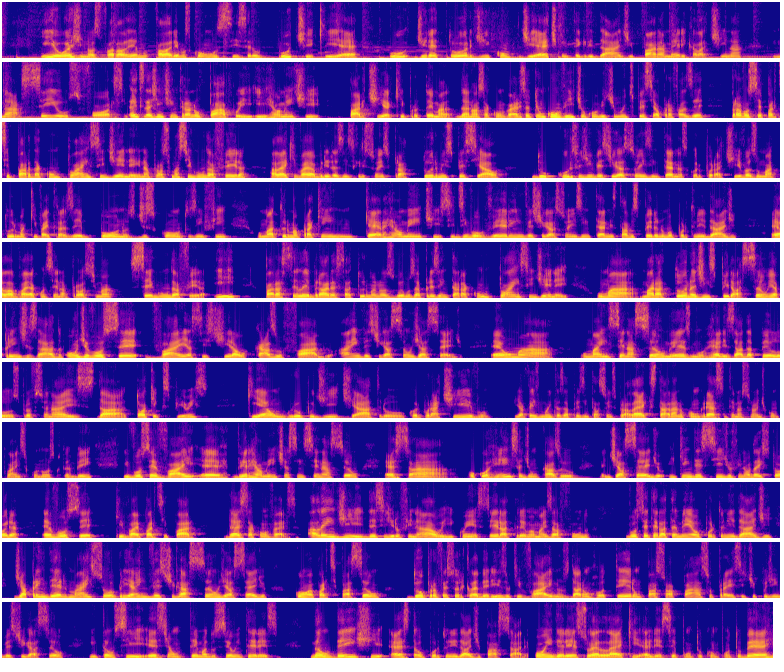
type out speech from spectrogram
E hoje nós falaremos, falaremos com o Cícero Bucci, que é o diretor de, de ética e integridade para a América Latina na Salesforce. Antes da gente entrar no papo e, e realmente partir aqui para o tema da nossa conversa, eu tenho um convite, um convite muito especial para fazer para você participar da Compliance DNA. Na próxima segunda-feira, a LEC vai abrir as inscrições para a turma especial do curso de investigações internas corporativas, uma turma que vai trazer bônus, descontos, enfim, uma turma para quem quer realmente se desenvolver em investigações internas, estava esperando uma oportunidade, ela vai acontecer na próxima segunda-feira. E para celebrar essa turma, nós vamos apresentar a Compliance DNA, uma maratona de inspiração e aprendizado, onde você vai assistir ao caso Fábio, a investigação de assédio. É uma uma encenação mesmo, realizada pelos profissionais da Talk Experience, que é um grupo de teatro corporativo, que já fez muitas apresentações para a Alex, estará no Congresso Internacional de Compliance conosco também, e você vai é, ver realmente essa encenação, essa ocorrência de um caso de assédio, e quem decide o final da história é você que vai participar dessa conversa. Além de decidir o final e conhecer a trama mais a fundo, você terá também a oportunidade de aprender mais sobre a investigação de assédio com a participação do professor Kleberizo, que vai nos dar um roteiro, um passo a passo para esse tipo de investigação. Então, se esse é um tema do seu interesse, não deixe esta oportunidade passar. O endereço é lec.lec.com.br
